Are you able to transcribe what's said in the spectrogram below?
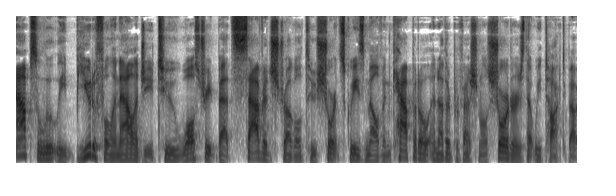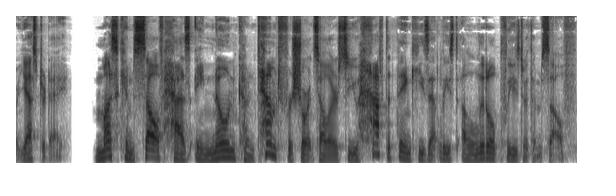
absolutely beautiful analogy to Wall Street Bet's savage struggle to short squeeze Melvin Capital and other professional shorters that we talked about yesterday. Musk himself has a known contempt for short sellers, so you have to think he's at least a little pleased with himself.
